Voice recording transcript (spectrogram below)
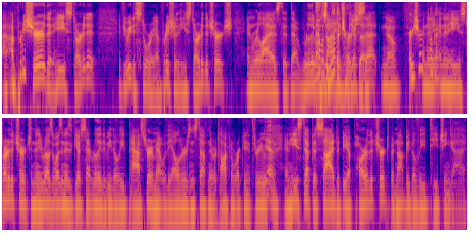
I- I'm pretty sure that he started it. If you read his story, I'm pretty sure that he started the church and realized that that really That was, was not another his church, gift though. set. No, Are you sure? and then okay. he, and then he started the church, and then he realized it wasn't his gift set really to be the lead pastor, and met with the elders and stuff, and they were talking, working it through. Yeah. And he stepped aside to be a part of the church, but not be the lead teaching guy.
